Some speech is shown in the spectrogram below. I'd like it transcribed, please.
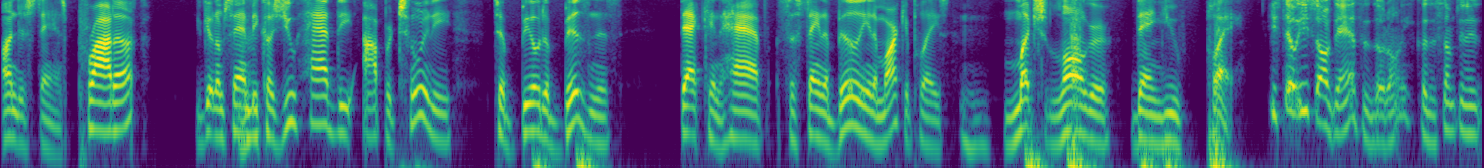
understands product. You get what I'm saying? Mm-hmm. Because you have the opportunity to build a business that can have sustainability in the marketplace Mm-hmm. much longer than you play. He still eats off the answers though, don't he? Because it's something that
